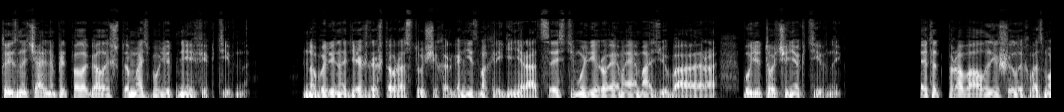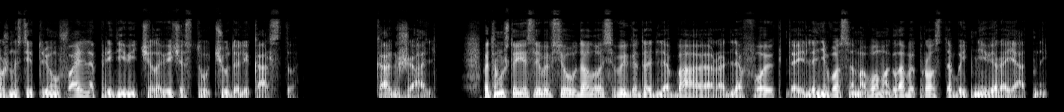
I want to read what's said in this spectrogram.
то изначально предполагалось, что мазь будет неэффективна. Но были надежды, что в растущих организмах регенерация, стимулируемая мазью Бауэра, будет очень активной. Этот провал лишил их возможности триумфально предъявить человечеству чудо лекарства. Как жаль. Потому что если бы все удалось, выгода для Бауэра, для Фойкта и для него самого могла бы просто быть невероятной,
